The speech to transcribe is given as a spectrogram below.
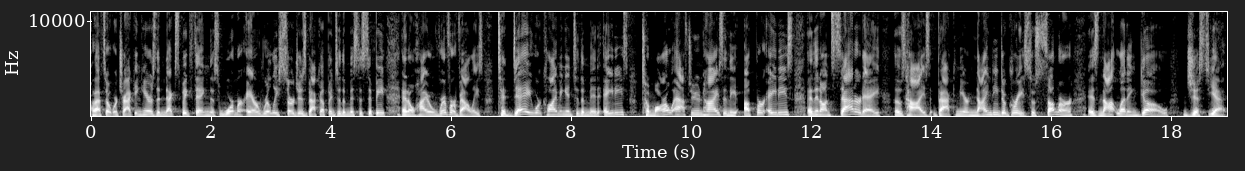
Well, that's what we're tracking here is the next big thing. This warmer air really surges back up into the Mississippi and Ohio River valleys. Today, we're climbing into the mid 80s. Tomorrow, afternoon highs in the upper 80s. And then on Saturday, those highs back near 90 degrees. So summer is not letting go just yet.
